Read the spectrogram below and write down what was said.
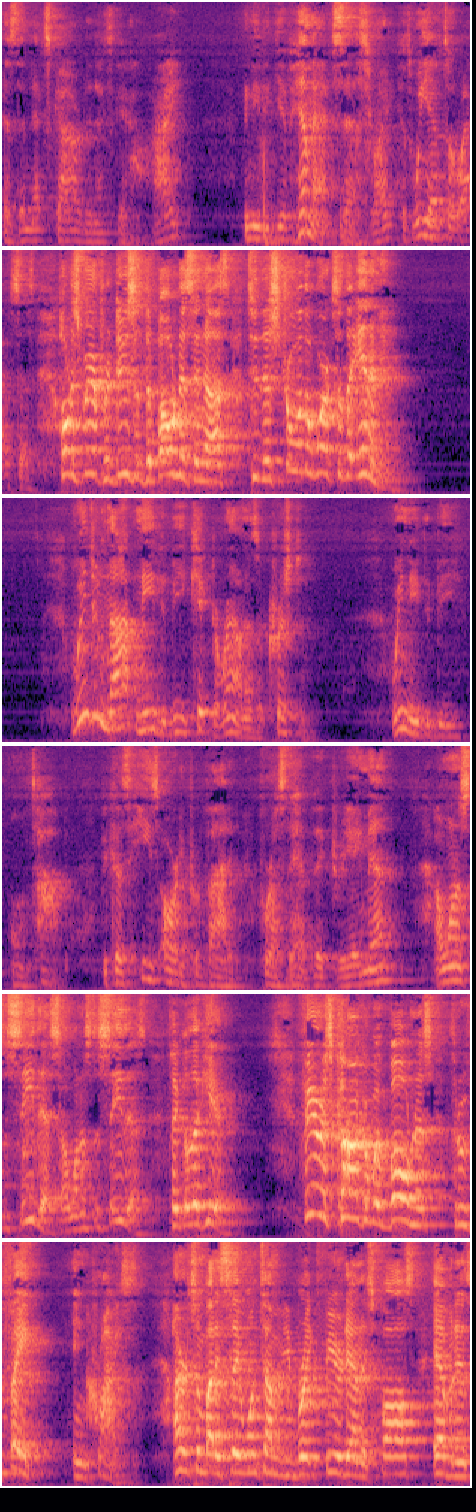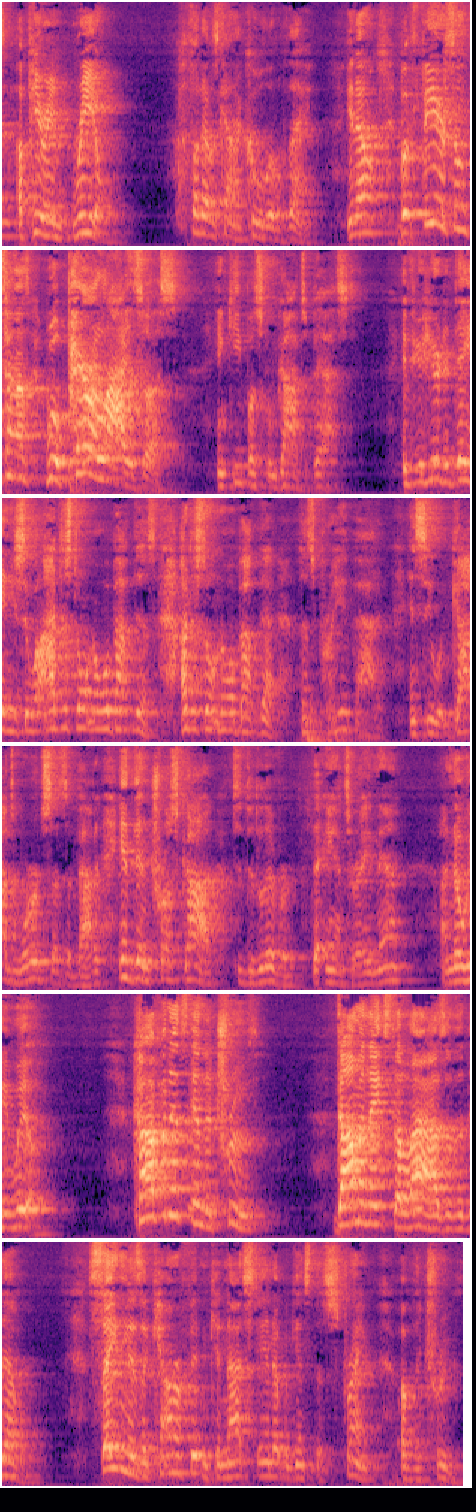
as the next guy or the next gal. All right? We need to give Him access, right? Because we have total access. Holy Spirit produces the boldness in us to destroy the works of the enemy. We do not need to be kicked around as a Christian. We need to be on top because He's already provided for us to have victory. Amen? I want us to see this. I want us to see this. Take a look here. Fear is conquered with boldness through faith in Christ. I heard somebody say one time if you break fear down, it's false evidence appearing real. I thought that was kind of a cool little thing, you know? But fear sometimes will paralyze us and keep us from God's best. If you're here today and you say, well, I just don't know about this. I just don't know about that. Let's pray about it and see what God's word says about it and then trust God to deliver the answer. Amen. I know he will. Confidence in the truth dominates the lies of the devil. Satan is a counterfeit and cannot stand up against the strength of the truth.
